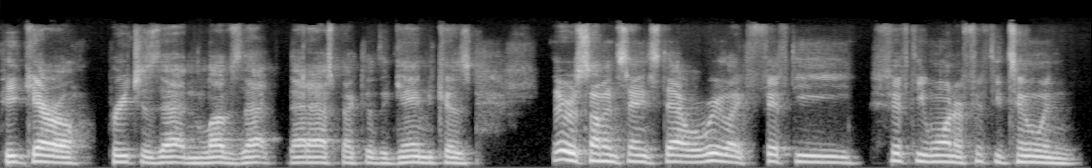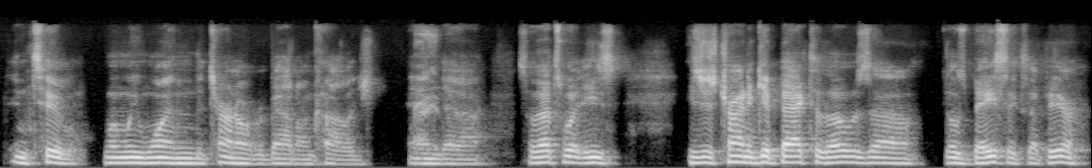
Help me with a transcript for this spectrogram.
Pete Carroll preaches that and loves that that aspect of the game because there was some insane stat where we were like 50, 51 or 52 and in two when we won the turnover battle in college. And right. uh, so that's what he's he's just trying to get back to those uh, those basics up here.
